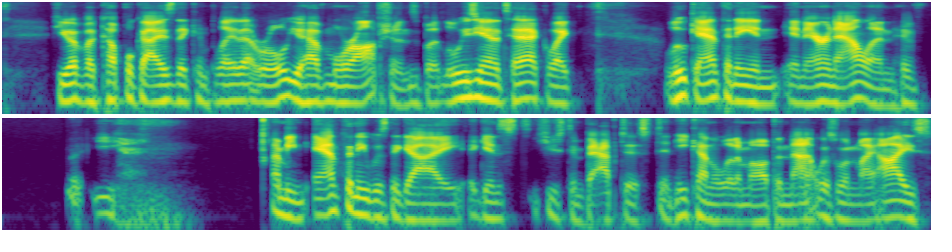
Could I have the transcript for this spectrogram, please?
if you have a couple guys that can play that role, you have more options. But Louisiana Tech, like Luke Anthony and, and Aaron Allen, have. Uh, I mean, Anthony was the guy against Houston Baptist, and he kind of lit him up, and that was when my eyes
